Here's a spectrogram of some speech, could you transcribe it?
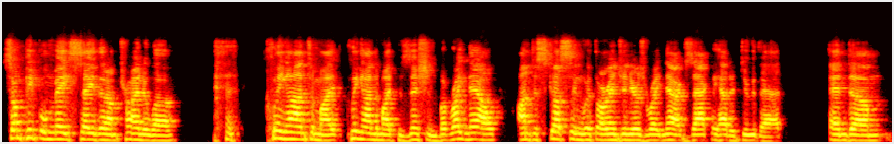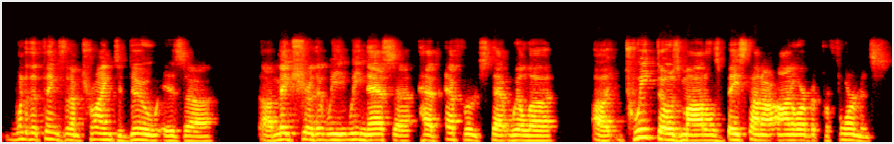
some people may say that I'm trying to uh, cling on to my cling on to my position, but right now I'm discussing with our engineers right now exactly how to do that. And um, one of the things that I'm trying to do is uh, uh, make sure that we we NASA have efforts that will uh, uh, tweak those models based on our on-orbit performance,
